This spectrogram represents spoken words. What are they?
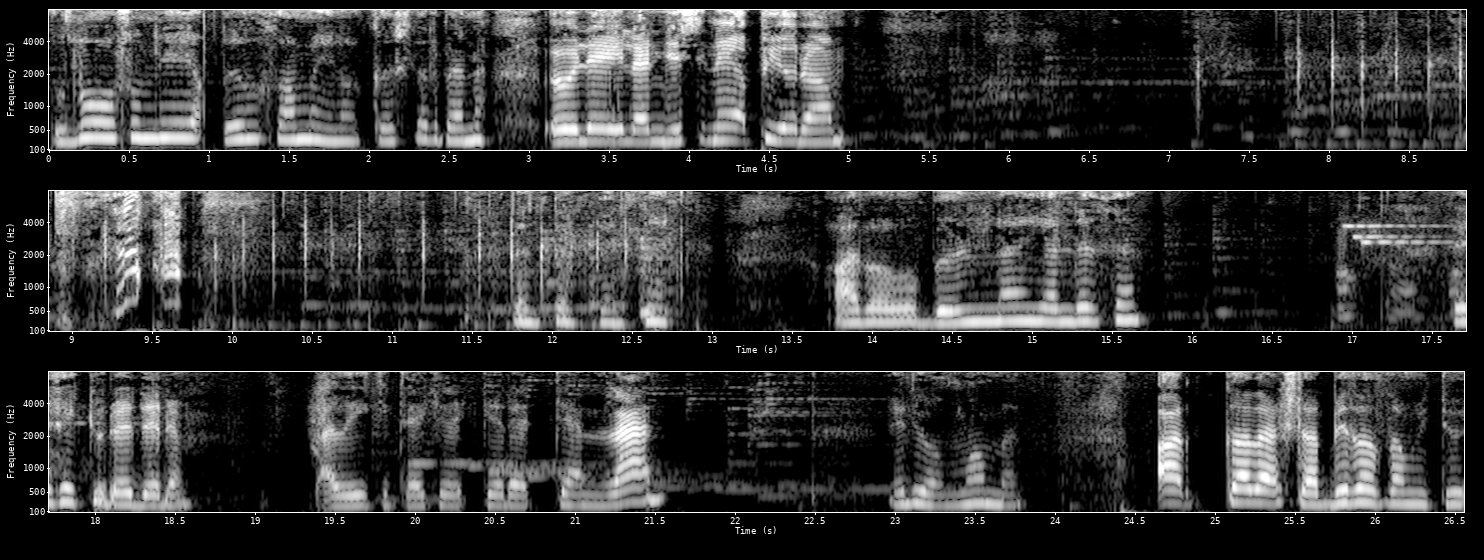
Hızlı olsun diye yaptığını sanmayın arkadaşlar. Ben öyle eğlencesine yapıyorum. Dın dın dın dın. Abi o bölünen yerleri sen. Teşekkür ederim. Tabii ki teşekkür edeceğim lan. Ne diyorum lan ben? Arkadaşlar birazdan video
